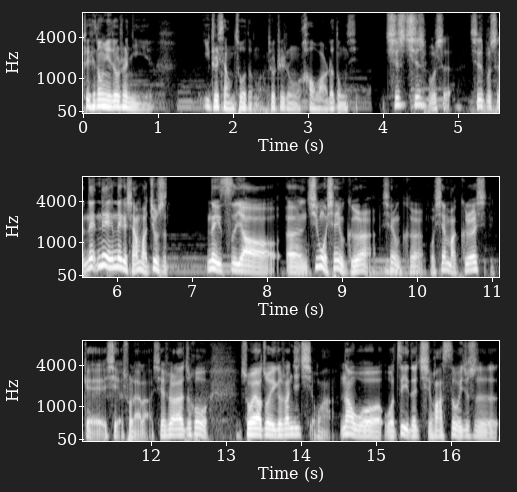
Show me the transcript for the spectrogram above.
这些东西都是你一直想做的吗？就这种好玩的东西。其实其实不是，其实不是，那那那个想法就是那一次要，嗯、其实我先有歌，先有歌，我先把歌给写出来了，写出来了之后说要做一个专辑企划，那我我自己的企划思维就是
